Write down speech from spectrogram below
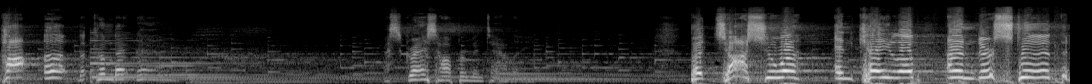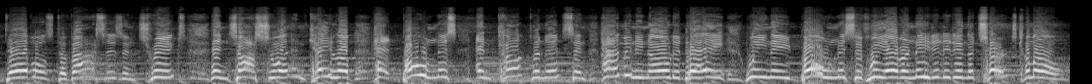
Hop up, but come back down. That's grasshopper mentality. But Joshua and Caleb understood the devil's devices and tricks, and Joshua and Caleb had boldness and confidence. And how many know today we need boldness if we ever needed it in the church? Come on.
